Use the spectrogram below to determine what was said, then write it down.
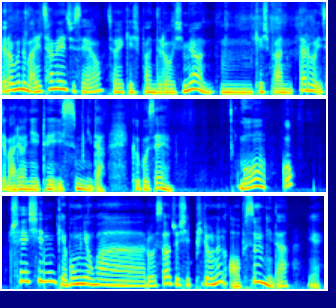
여러분들 많이 참여해 주세요. 저희 게시판 들어오시면 음, 게시판 따로 이제 마련이 돼 있습니다. 그곳에 뭐 꼭 최신 개봉 영화로 써주실 필요는 없습니다. 예,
